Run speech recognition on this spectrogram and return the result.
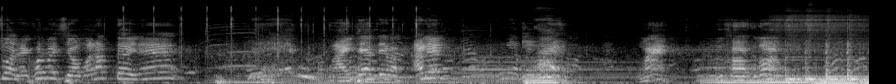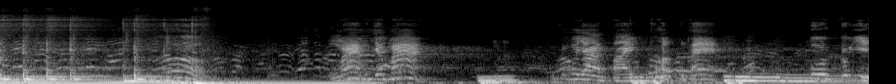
สวดๆให้คนมาเฉียวมารับเตยนะหลายแทบได้ป่ะอาเรนเงียบไปเฮ้ยมามึงขอกูบ้างเออมึงมามึงจะมา มึงก็ย่านตายมึงทอดกูแท้กูเก้าอี้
